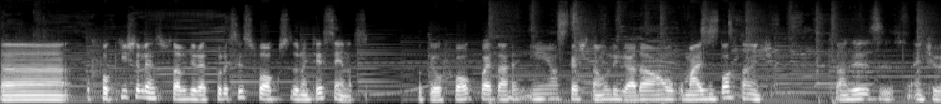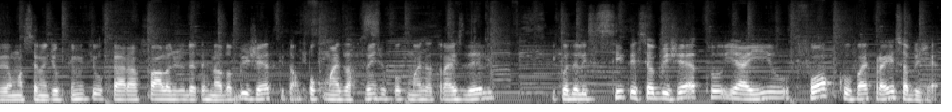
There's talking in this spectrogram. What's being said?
uh, o foquista é responsável direto por esses focos durante as cenas, porque o foco vai estar em uma questão ligada a algo mais importante. Então, às vezes, a gente vê uma cena de um filme que o cara fala de um determinado objeto que está um pouco mais à frente, um pouco mais atrás dele, e quando ele cita esse objeto, e aí o foco vai para esse objeto,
